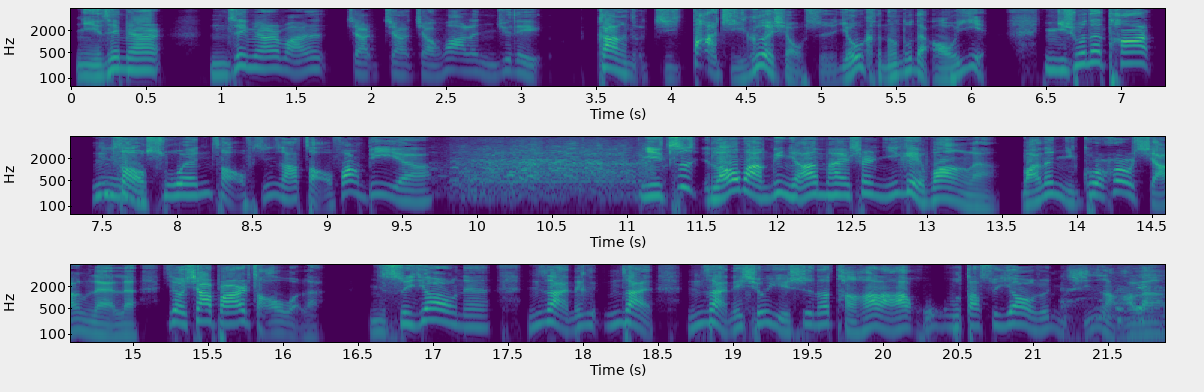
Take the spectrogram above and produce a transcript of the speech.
你这边，你这边完了讲讲讲话了，你就得干几大几个小时，有可能都得熬夜。你说那他，你早说呀，你早你咋早放屁呀？你自老板给你安排事儿，你给忘了，完了你过后想起来了，要下班找我了。你睡觉呢？你在那个你在你在那休息室那躺哈喇呼呼大睡觉的时候，你寻啥了？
